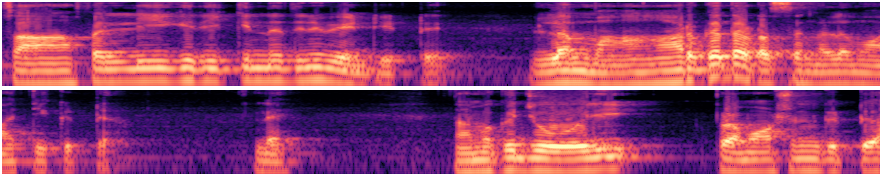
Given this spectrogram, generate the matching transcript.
സാഫല്യീകരിക്കുന്നതിന് വേണ്ടിയിട്ട് ഉള്ള മാർഗ തടസ്സങ്ങൾ മാറ്റി കിട്ടുക അല്ലേ? നമുക്ക് ജോലി പ്രൊമോഷൻ കിട്ടുക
